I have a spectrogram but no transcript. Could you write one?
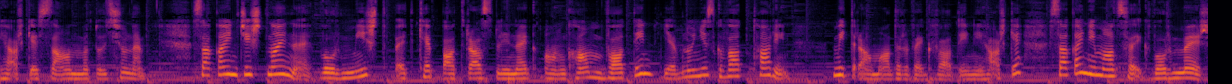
Իհարկե, սա անմտություն է։ Սակայն ճիշտն այն է, որ միշտ պետք է պատրաստ լինեք անգամ վատին եւ նույնիսկ վատ թարին, մի տրամադրվեք վատին իհարկե, սակայն իմացեք, որ մեր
